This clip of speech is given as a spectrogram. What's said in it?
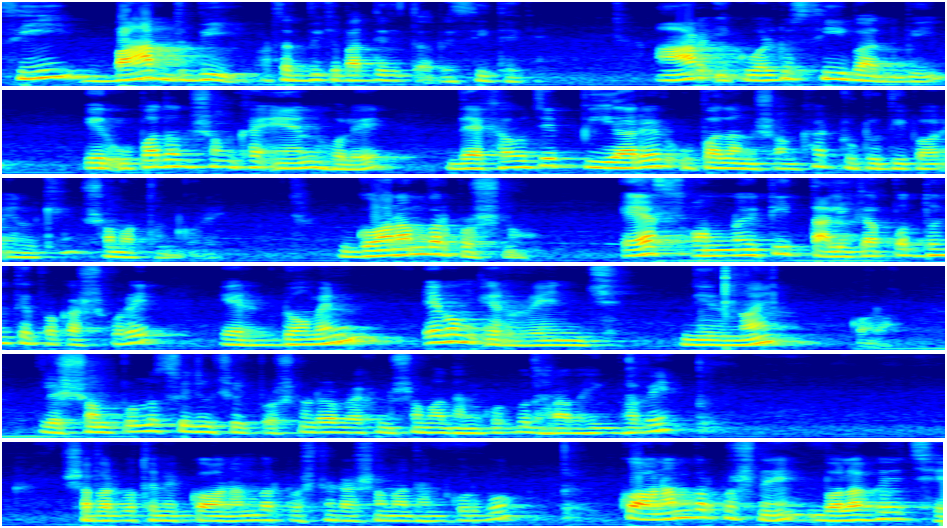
C বাদ বি অর্থাৎ বিকে বাদ দিয়ে দিতে হবে সি থেকে। আর ইকুয়াল টু সি বাদ বি এর উপাদান সংখ্যা এন হলে দেখাও যে পিআরের উপাদান সংখ্যা টু টু দি পাওয়ার এনকে সমর্থন করে। গ নাম্বার প্রশ্ন, এস অন্যয়টি তালিকা পদ্ধতিতে প্রকাশ করে এর ডোমেন এবং এর রেঞ্জ নির্ণয় করো। তাহলে সম্পূর্ণ সৃজনশীল প্রশ্নটা আমরা এখন সমাধান করব ধারাবাহিকভাবে। সবার প্রথমে ক নাম্বার প্রশ্নটা সমাধান করব। ক নাম্বার প্রশ্নে বলা হয়েছে,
